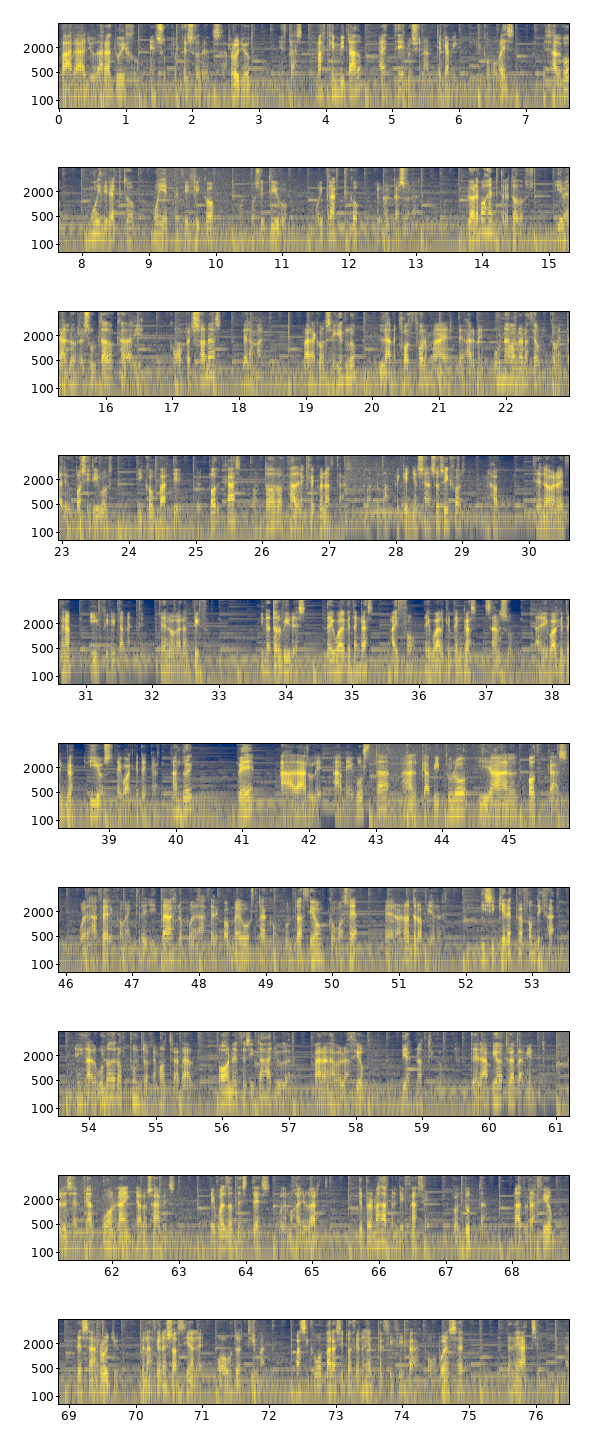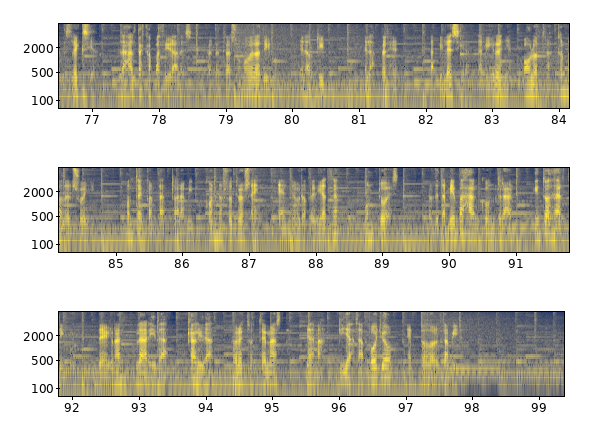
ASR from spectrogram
para ayudar a tu hijo en su proceso de desarrollo, estás más que invitado a este ilusionante camino, que como ves es algo muy directo, muy específico, muy positivo, muy práctico y muy personal. Lo haremos entre todos y verán los resultados cada día, como personas de la mano. Para conseguirlo, la mejor forma es dejarme una valoración y comentarios positivos y compartir el podcast con todos los padres que conozcas. Cuanto más pequeños sean sus hijos, mejor. Te lo agradecerán infinitamente, te lo garantizo. Y no te olvides, da igual que tengas iPhone, da igual que tengas Samsung, da igual que tengas iOS, da igual que tengas Android, ve a darle a me gusta al capítulo y al podcast. Puedes hacer con estrellitas, lo puedes hacer con me gusta, con puntuación, como sea, pero no te lo pierdas. Y si quieres profundizar en alguno de los puntos que hemos tratado o necesitas ayuda para la evaluación, diagnóstico, terapia o tratamiento, presencial u online, ya lo sabes, da igual donde estés, podemos ayudarte. De problemas de aprendizaje, conducta, maduración, desarrollo, relaciones sociales o autoestima, así como para situaciones específicas como pueden ser el TDAH, la dislexia, las altas capacidades, el retraso moderativo, el autismo, el Asperger, la epilepsia, la migraña o los trastornos del sueño, ponte en contacto ahora mismo con nosotros en elneuropediatra.es, donde también vas a encontrar cientos de artículos de gran claridad, calidad sobre estos temas y además guías de apoyo en todo el camino.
